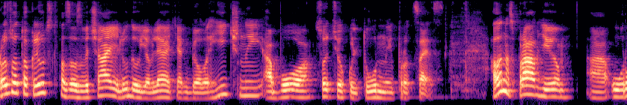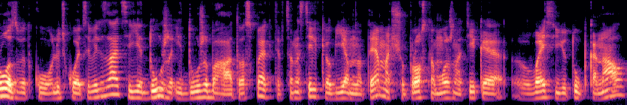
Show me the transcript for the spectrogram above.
Розвиток людства зазвичай люди уявляють як біологічний або соціокультурний процес. Але насправді у розвитку людської цивілізації є дуже і дуже багато аспектів. Це настільки об'ємна тема, що просто можна тільки е, весь YouTube канал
